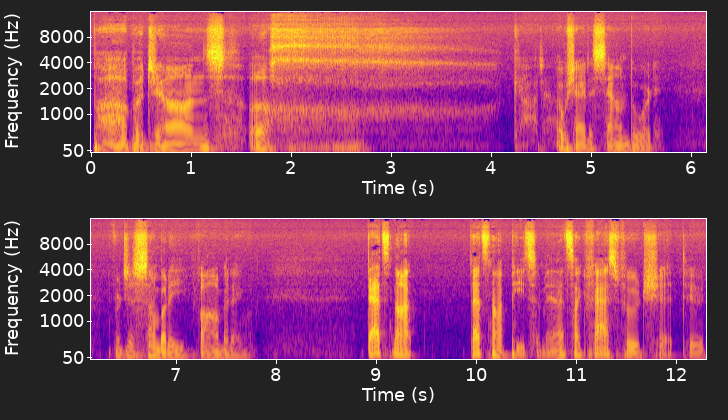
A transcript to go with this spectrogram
Papa John's. Ugh. God, I wish I had a soundboard for just somebody vomiting. That's not that's not pizza, man. That's like fast food shit, dude.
